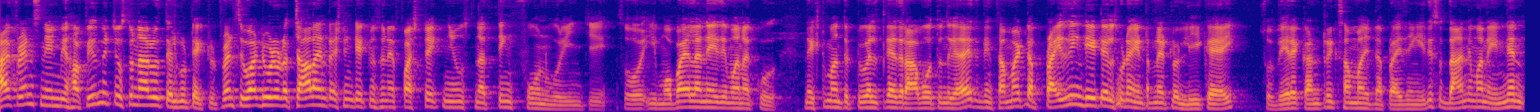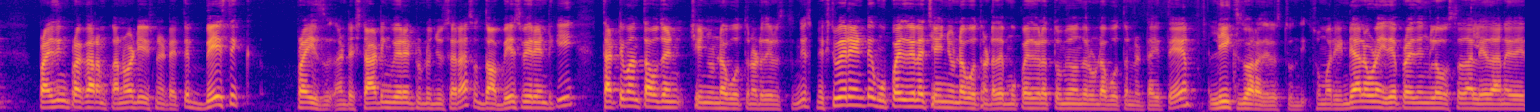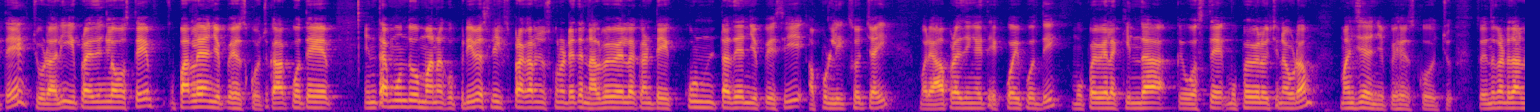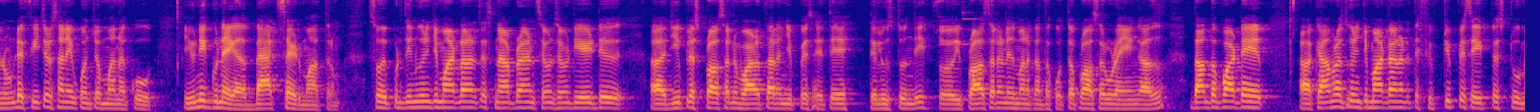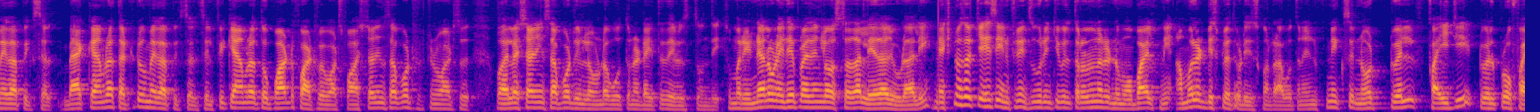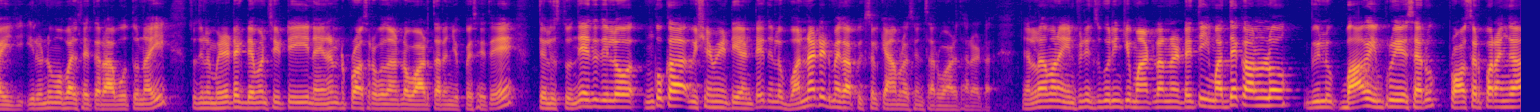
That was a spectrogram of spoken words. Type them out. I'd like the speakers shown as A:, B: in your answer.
A: Hi friends నేను మీ హఫీజ్. మీరు చూస్తున్నారు తెలుగు టెక్ టూ ఫ్రెండ్స్ ఇవాటి కూడా చాలా ఇంట్రెస్టింగ్ టెక్ న్యూస్ ఉన్నాయి. First tech news Nothing Phone గురించి. సో ఈ మొబైల్ అనేది మనకు నెక్స్ట్ మంత్ ట్వెల్త్కి అయితే రాబోతుంది కదా. అయితే దీనికి సంబంధించిన ప్రైజింగ్ డీటెయిల్స్ కూడా ఇంటర్నెట్లో లీక్ అయ్యాయి. సో వేరే కంట్రీకి సంబంధించిన ప్రైజింగ్ ఇది. సో దాన్ని మన ఇండియన్ ప్రైజింగ్ ప్రకారం కన్వర్ట్ చేసినట్టయితే బేసిక్ ప్రైస్ అంటే స్టార్టింగ్ వేరియంట్ ఉంటుంది చూసారా? సో దా బేస్ వేరియంట్కి థర్టీ వన్ థౌసండ్ చేంజ్ ఉండబోతున్నట్టు తెలుస్తుంది. నెక్స్ట్ వేరియంట్ ముప్పై వేల చేంజ్ ఉండబోతున్నట్టు అదే ముప్పై వేల తొమ్మిది వందలు ఉండబోతున్నట్టు అయితే లీక్స్ ద్వారా తెలుస్తుంది. సో మరి ఇండియాలో కూడా ఇదే ప్రైజింగ్లో వస్తుందా లేదా అనేది అయితే చూడాలి. ఈ ప్రైజింగ్లో వస్తే పర్లేదు అని చెప్పేసుకోవచ్చు. కాకపోతే ఇంతకుముందు మనకు ప్రీవియస్ లీక్స్ ప్రకారం చూసుకున్నట్టయితే నలభై వేల కంటే ఎక్కువ ఉంటుంది అని చెప్పేసి అప్పుడు లీక్స్ వచ్చాయి. మరి ఆ ప్రైజింగ్ అయితే ఎక్కువ అయిపోద్ది ముప్పై వేల కిందకి వస్తే ముప్పై వేలు వచ్చినా కూడా మంచిది అని చెప్పేసుకోవచ్చు సో ఎందుకంటే దాంట్లో ఉండే ఫీచర్స్ అనేవి కొంచెం మనకు యూనిక్గా ఉన్నాయి కదా బ్యాక్ సైడ్ మాత్రం. సో ఇప్పుడు దీని గురించి మాట్లాడితే Snapdragon seven seventy eight G plus ప్రాసెసర్ని వాడతారని చెప్పేసి అయితే తెలుస్తుంది. సో ఈ ప్రాసెసర్ అనేది మనకు అంత కొత్త ప్రాసెసర్ కూడా ఏం కాదు. దాంతోపాటే కెమెరాస్ గురించి మాట్లాడినట్టే fifty plus eight plus two megapixel back camera thirty two megapixel selfie కెమెరాతో పాటు forty five watts. Fast charging support fifteen watts. Wireless charging support దీనిలో ఉండబోతున్నట్టు అయితే తెలుస్తుంది. సో మరి ఇండియాలో కూడా ఇదే ప్రైజింగ్లో వస్తుందా లేదా చూడాలి. నెక్స్ట్ న్యూస్ వచ్చేసి ఇన్ఫినిక్స్ గురించి వీళ్ళు త్వరలో రెండు మొబైల్స్ని అమోలెడ్ డిస్ప్లేతో తీసుకొని రాబోతున్నాయి Infinix Note twelve five G twelve pro five G ఈ రెండు మొబైల్స్ అయితే రాబోతున్నాయి. సో దీనిలో MediaTek Dimensity nine hundred processor ఒక దాంట్లో వాడతారని చెప్పేసి అయితే తెలుస్తుంది. అయితే దీనిలో ఇంకొక విషయం ఏంటి అంటే దీనిలో one nought eight megapixel camera sensor వాడతారట. జనరల్గా మనం ఇన్ఫినిక్స్ గురించి మాట్లాడినట్టయితే ఈ మధ్య మధ్యకాలంలో వీళ్ళు బాగా ఇంప్రూవ్ చేశారు. ప్రాసెసర్ పరంగా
